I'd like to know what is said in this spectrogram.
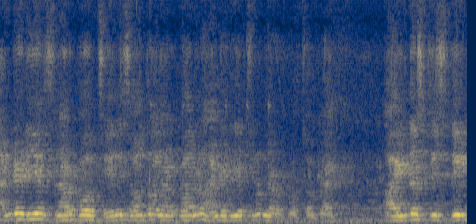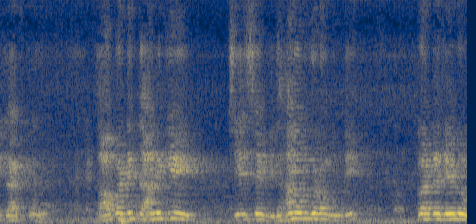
హండ్రెడ్ ఇయర్స్ నడపవచ్చు. ఎన్ని సంవత్సరాలు నడపాలో హండ్రెడ్ ఇయర్స్ కూడా నడపవచ్చు. ఆ ఆ ఇండస్ట్రీ స్టీల్ ఫ్యాక్టరీ కాబట్టి దానికి చేసే విధానం కూడా ఉంది. ఎందుకంటే నేను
